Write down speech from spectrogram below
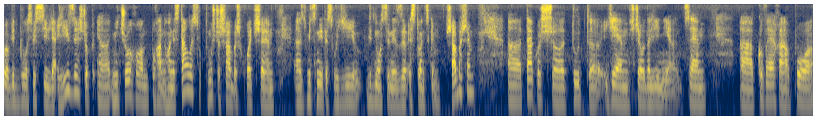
відбулось весілля Елізи, щоб е, нічого поганого не сталося, тому що Шабаш хоче е, зміцнити свої відносини з естонським Шабашем. Е, також е, тут є ще одна лінія: це колега по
